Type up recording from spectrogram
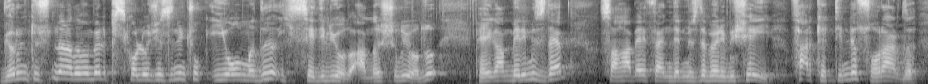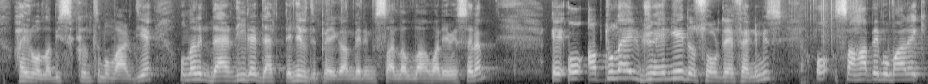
görüntüsünden adamın böyle psikolojisinin çok iyi olmadığı hissediliyordu, anlaşılıyordu. Peygamberimiz de sahabe efendilerimiz de böyle bir şey fark ettiğinde sorardı. Hayrola bir sıkıntı mı var diye. Onların derdiyle dertlenirdi Peygamberimiz sallallahu aleyhi ve sellem. E, o Abdullah el-Cüheni'ye de sordu Efendimiz. O sahabe mübarek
